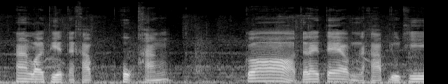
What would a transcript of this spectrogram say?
500 เพชรนะครับ6ครั้ง ก็จะได้แต้มนะครับอยู่ที่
